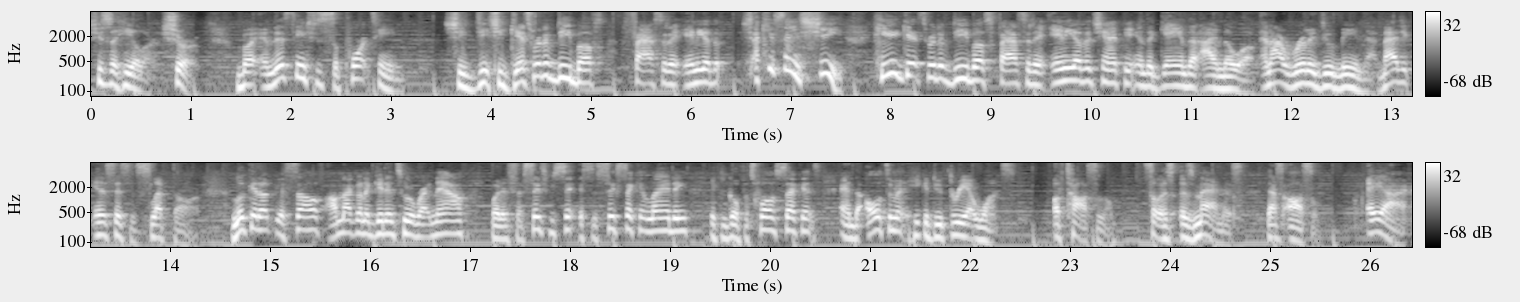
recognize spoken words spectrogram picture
she's a healer, sure. But in this team, she's a support team. She she gets rid of debuffs, faster than any other. I keep saying she. He gets rid of debuffs faster than any other champion in the game that I know of. And I really do mean that. Magic Incense is slept on. Look it up yourself. I'm not going to get into it right now, but it's a 6%, it's a six second landing. It can go for 12 seconds. And the ultimate, he could do three at once of tossing them. So it's, it's madness. That's awesome. AI.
